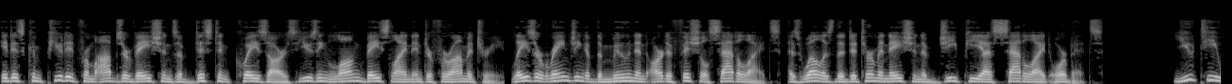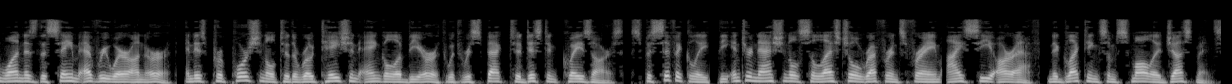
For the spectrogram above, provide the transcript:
it is computed from observations of distant quasars using long baseline interferometry, laser ranging of the Moon and artificial satellites, as well as the determination of GPS satellite orbits. UT1 is the same everywhere on Earth, and is proportional to the rotation angle of the Earth with respect to distant quasars, specifically, the International Celestial Reference Frame neglecting some small adjustments.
